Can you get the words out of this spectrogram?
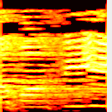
黄鹂。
